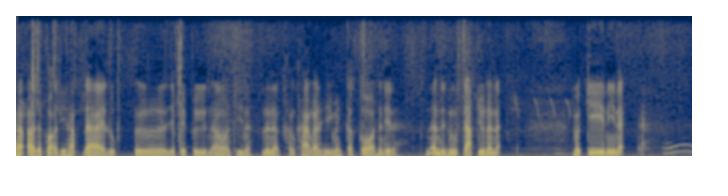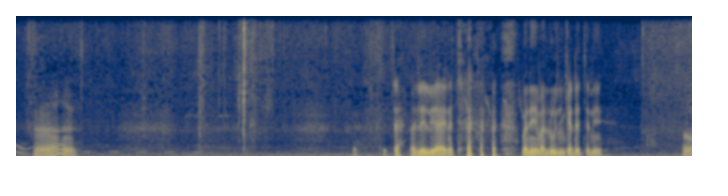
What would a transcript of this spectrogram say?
ฮักเอาเฉพาะที่ฮักได้ลูกเอออย่าไปฝืนเอาอันที่นะนั่นน่ะข้างๆกันที่ไหมก็ก้อนน่ะดินะนั่นเดี๋ยวหนูจับอยู่นั่นน่ะเมื่อกี้นี่น่ะอืมเออจ้ะไปเรื่อยๆนะจ๊ะวันนี้มาลุ้นกันเด้อจ้ะนี่ โอ้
